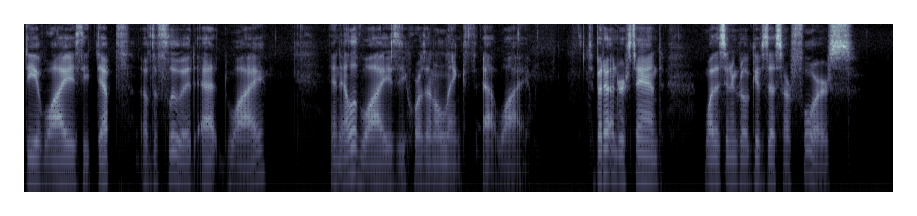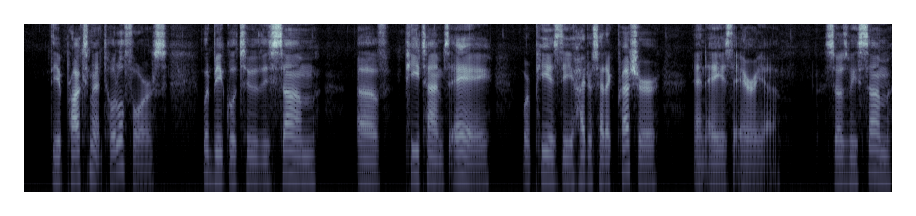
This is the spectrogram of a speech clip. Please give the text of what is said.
d of y is the depth of the fluid at y, and L of y is the horizontal length at y. To better understand why this integral gives us our force, the approximate total force would be equal to the sum of P times A, where P is the hydrostatic pressure and A is the area. So as we sum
